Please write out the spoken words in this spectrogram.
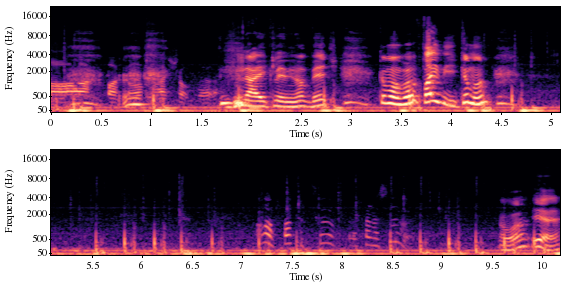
Oh, fuck off, I shot that. nah, you're clearly not, bitch. Come on, bro. Fight me. Come on. Oh, fuck, it's serve. I found a server. Oh, what? Yeah.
